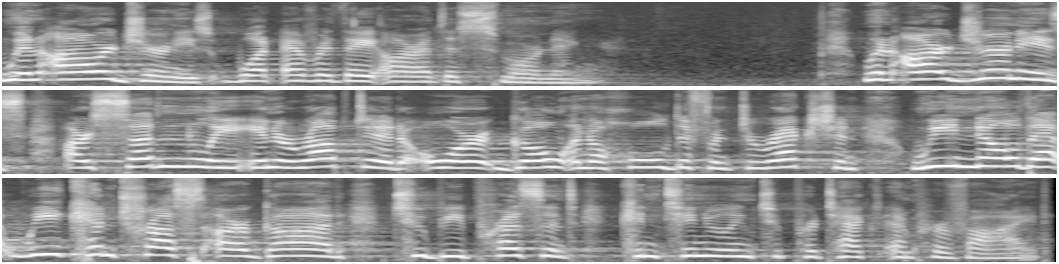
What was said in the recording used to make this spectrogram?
When our journeys, whatever they are this morning, when our journeys are suddenly interrupted or go in a whole different direction, we know that we can trust our God to be present, continuing to protect and provide,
